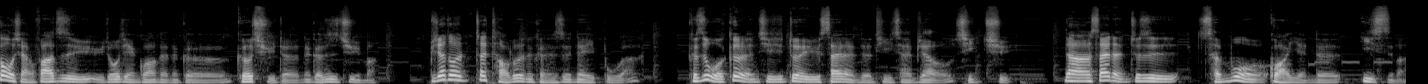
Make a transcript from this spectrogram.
构想发自于宇多田光的那个歌曲的那个日剧嘛，比较多人在讨论的可能是那一部啦。可是我个人其实对于 Silent 的题材比较有兴趣。那 Silent 就是沉默寡言的意思嘛。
